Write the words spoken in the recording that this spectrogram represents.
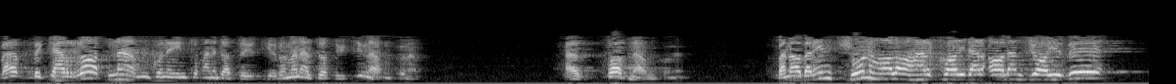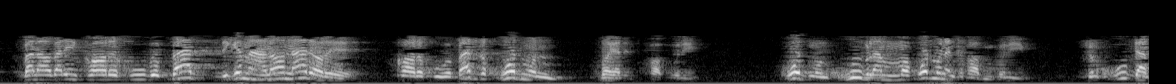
و به کرات نقل می‌کنه این سخن داستایوسکی و من از داستایوسکی نقل می‌کنم. از ساد نقل می‌کنم بنابراین چون حالا هر کاری در عالم جایزه بنابراین کار خوب و بد دیگه معنا نداره. کار خوب و بد رو خودمون باید انتخاب کنیم. خودمون خوب رو ما خودمون انتخاب می‌کنیم. چون خوب در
